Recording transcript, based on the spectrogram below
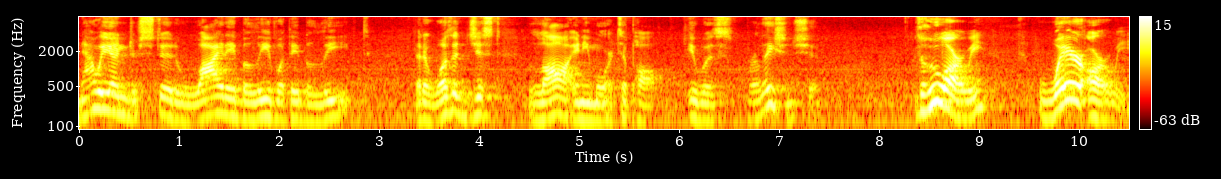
Now he understood why they believed what they believed. That it wasn't just law anymore to Paul, it was relationship. So, who are we? Where are we?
